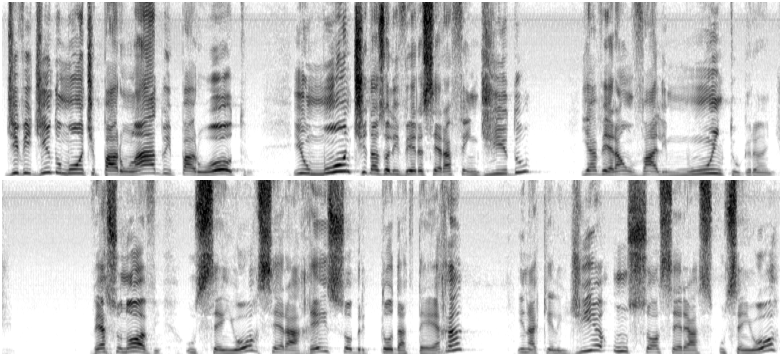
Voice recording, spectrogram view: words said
dividindo o monte para um lado e para o outro. E o Monte das Oliveiras será fendido, e haverá um vale muito grande. Verso 9: O Senhor será rei sobre toda a terra, e naquele dia um só será o Senhor,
